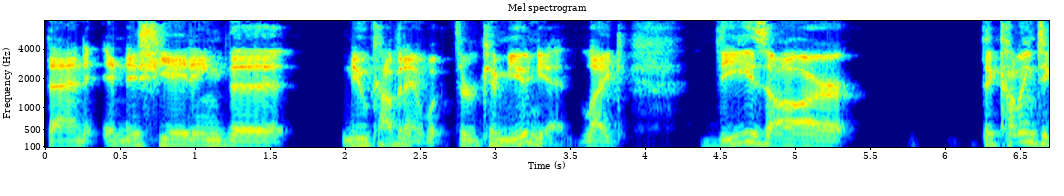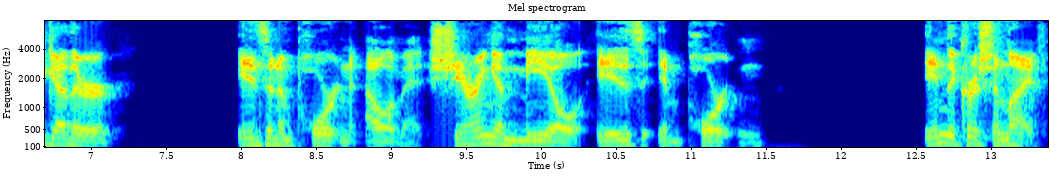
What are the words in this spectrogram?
then initiating the new covenant through communion. Like, these are the coming together is an important element. Sharing a meal is important in the Christian life.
